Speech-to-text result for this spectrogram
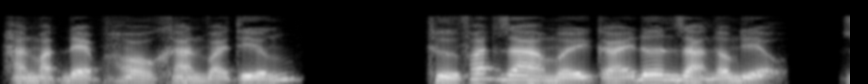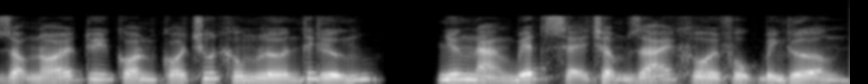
hàn mặt đẹp hò khan vài tiếng. Thử phát ra mấy cái đơn giản âm điệu, giọng nói tuy còn có chút không lớn thích ứng, nhưng nàng biết sẽ chậm rãi khôi phục bình thường.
